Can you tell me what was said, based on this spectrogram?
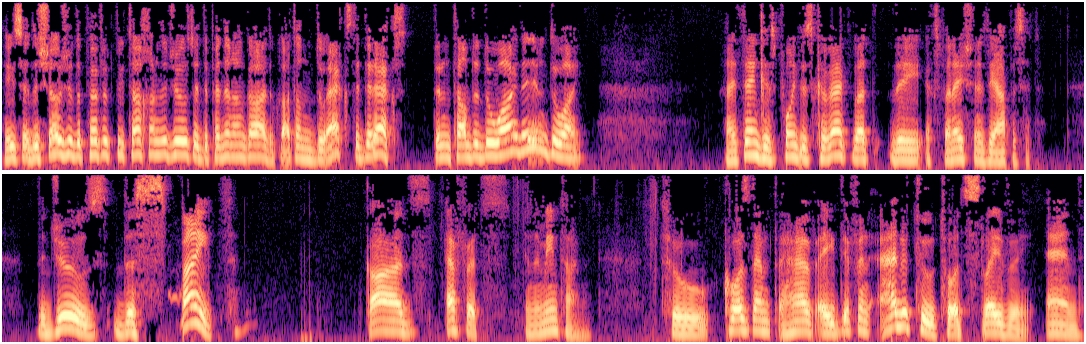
He said, this shows you the perfect bitachon of the Jews. They depended on God. If God told them to do X, they did X. Didn't tell them to do Y, they didn't do Y. I think his point is correct, but the explanation is the opposite. The Jews, despite God's efforts in the meantime to cause them to have a different attitude towards slavery and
